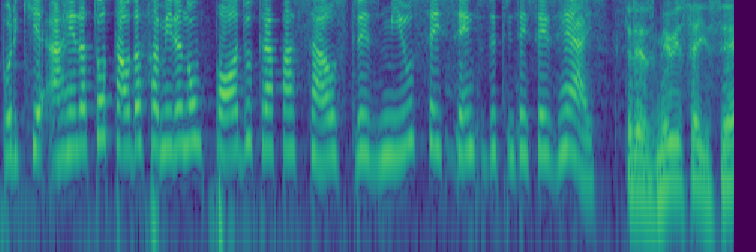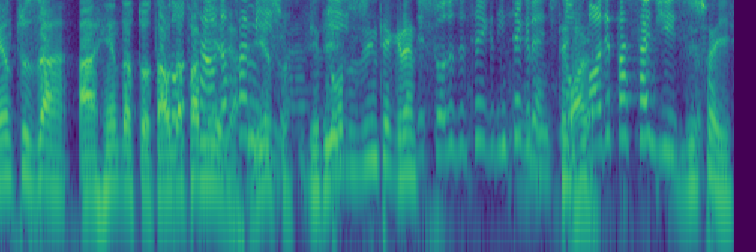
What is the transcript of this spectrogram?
porque a renda total da família não pode ultrapassar os 3.636 reais. 3.600 a, a renda total, total da, família. da, família. Isso. De todos os integrantes. De todos os integrantes. Tem não pode passar disso. Isso aí.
